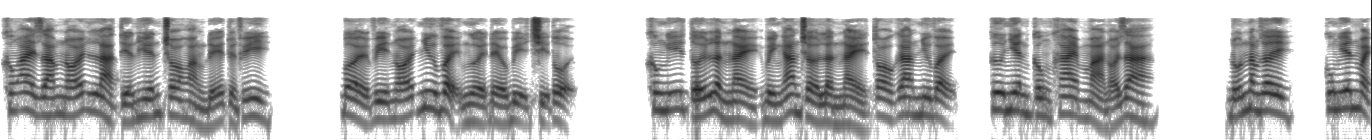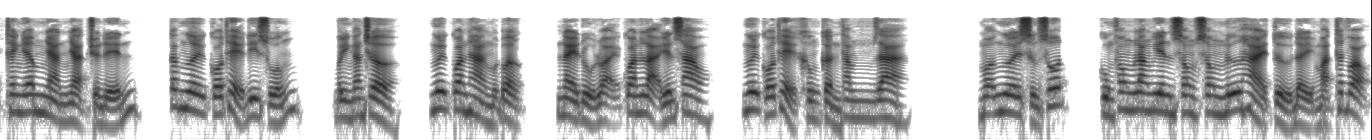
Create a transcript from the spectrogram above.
Không ai dám nói là tiến hiến cho hoàng đế tuyển phi. Bởi vì nói như vậy người đều bị trị tội. Không nghĩ tới lần này bình an chờ lần này to gan như vậy, cư nhiên công khai mà nói ra. Đốn 5 giây, cung yên mạch thanh âm nhàn nhạt truyền đến, các ngươi có thể đi xuống, bình an chờ, ngươi quan hàng một bậc, này đủ loại quan lại yến sao, ngươi có thể không cần tham gia. Mọi người sửng sốt, cùng phong lăng yên song song nữ hải tử đẩy mặt thất vọng.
